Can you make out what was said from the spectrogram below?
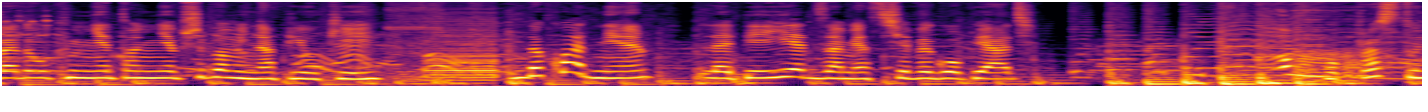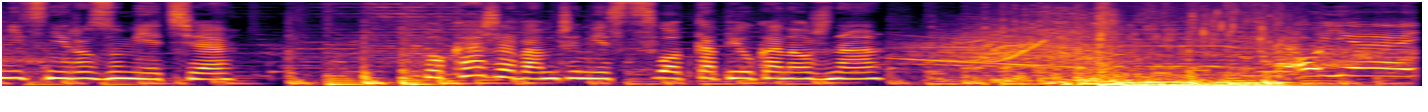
Według mnie to nie przypomina piłki. Dokładnie. Lepiej jedz zamiast się wygłupiać. Po prostu nic nie rozumiecie. Pokażę wam, czym jest słodka piłka nożna. Ojej!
